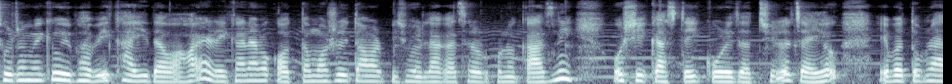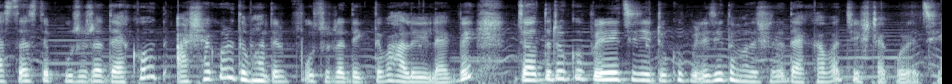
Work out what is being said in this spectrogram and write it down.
ছোটো মেয়েকে ওইভাবেই খাইয়ে দেওয়া হয়। আর এখানে আমার কর্তামশাই তো আমার পিছনে লাগা ছাড়া ওর কোনো কাজ নেই। ও সেই কাজটাই করে যাচ্ছিল। যাই হোক এবার তোমরা আস্তে আস্তে পুজোটা দেখো। আশা করি তোমাদের পুজোটা দেখতে ভালোই লাগবে। যতটুকু পেরেছি, যেটুকু পেরেছি, তোমাদের সাথে দেখাবার চেষ্টা করেছি।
